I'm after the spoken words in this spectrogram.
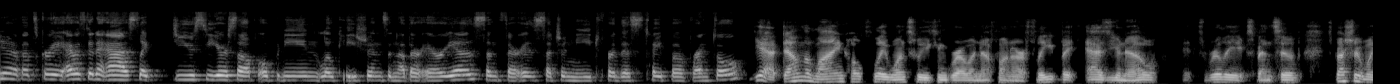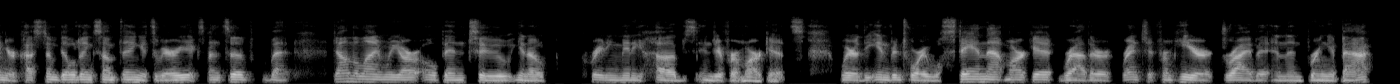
Yeah, that's great. I was going to ask, like, do you see yourself opening locations in other areas since there is such a need for this type of rental? yeah down the line hopefully once we can grow enough on our fleet but as you know it's really expensive especially when you're custom building something it's very expensive but down the line we are open to you know creating mini hubs in different markets where the inventory will stay in that market rather rent it from here drive it and then bring it back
